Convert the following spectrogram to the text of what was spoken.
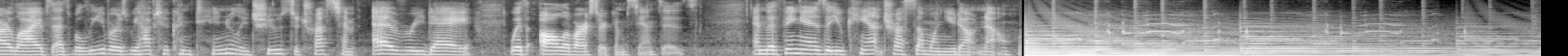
our lives as believers, we have to continually choose to trust Him every day with all of our circumstances. And the thing is that you can't trust someone you don't know.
